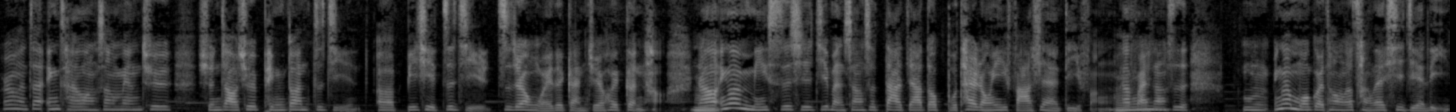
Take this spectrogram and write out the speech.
我认为在英才网上面去寻找、去评断自己，呃，比起自己自认为的感觉会更好。然后，因为迷失其实基本上是大家都不太容易发现的地方，它反而像是。嗯，因为魔鬼通常都藏在细节里，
